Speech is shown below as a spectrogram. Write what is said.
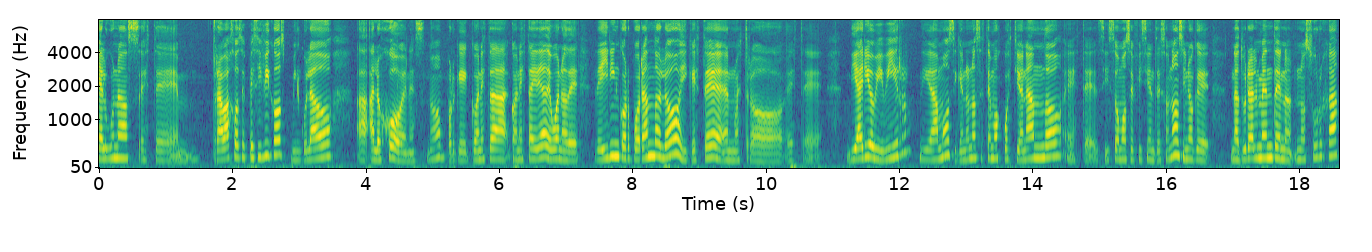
algunos este, trabajos específicos vinculados a, los jóvenes, ¿no? Porque con esta, con esta idea de, bueno, de, ir incorporándolo y que esté en nuestro este, diario vivir, digamos, y que no nos estemos cuestionando este, si somos eficientes o no, sino que naturalmente nos surja.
